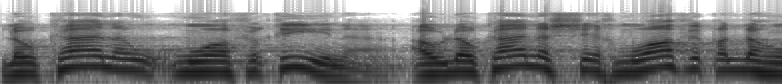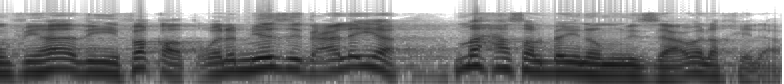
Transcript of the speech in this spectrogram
لو كانوا موافقين أو لو كان الشيخ موافقا لهم في هذه فقط ولم يزد عليها ما حصل بينهم نزاع ولا خلاف.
